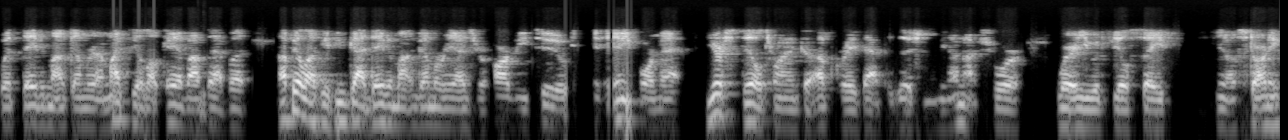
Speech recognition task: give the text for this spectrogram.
with David Montgomery. I might feel okay about that, but I feel like if you've got David Montgomery as your RB two in any format, you're still trying to upgrade that position. I mean, I'm not sure where you would feel safe, you know, starting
